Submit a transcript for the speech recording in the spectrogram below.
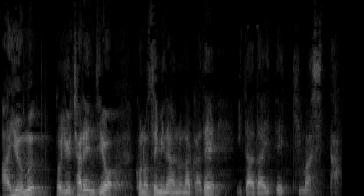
歩むというチャレンジをこのセミナーの中でいただいてきました。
